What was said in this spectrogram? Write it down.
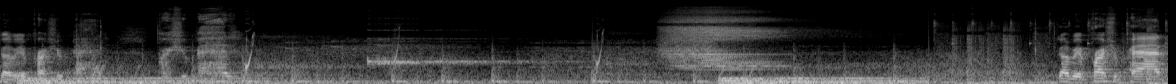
Gotta be a pressure pad. Pressure pad. There's gotta be a pressure pad.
